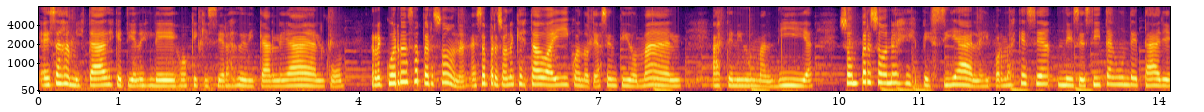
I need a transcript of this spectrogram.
esas amistades que tienes lejos, que quisieras dedicarle a algo Recuerda a esa persona, a esa persona que ha estado ahí cuando te has sentido mal, has tenido un mal día. Son personas especiales y por más que sea, necesitan un detalle,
